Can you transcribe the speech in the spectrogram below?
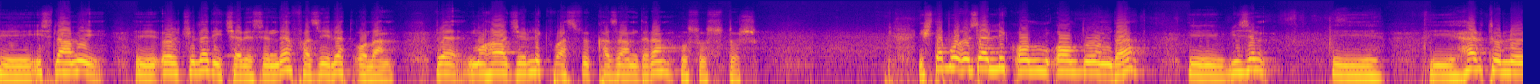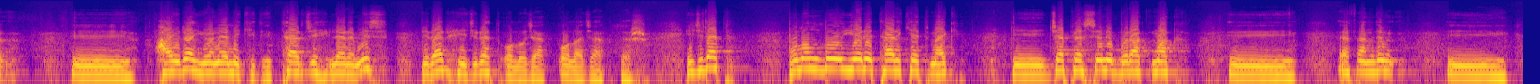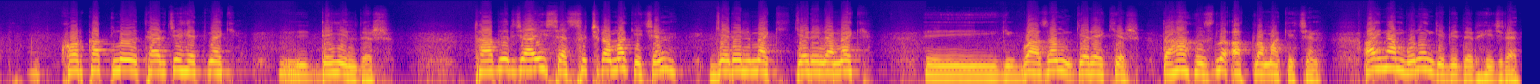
e, İslami e, ölçüler içerisinde fazilet olan ve muhacirlik vasfı kazandıran husustur. İşte bu özellik ol, olduğunda e, bizim e, e, her türlü e, hayra yönelik tercihlerimiz birer hicret olacak olacaktır. Hicret bulunduğu yeri terk etmek, e, cephesini bırakmak, e, efendim e, korkaklığı tercih etmek değildir. Tabir caizse sıçramak için gerilmek, gerilemek e, bazen gerekir. daha hızlı atlamak için. Aynen bunun gibidir hicret.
